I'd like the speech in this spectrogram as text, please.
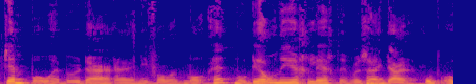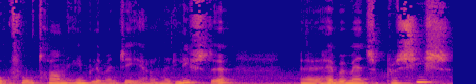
tempo hebben we daar in ieder geval het, het model neergelegd en we zijn daarop ook vlot gaan implementeren. En het liefste uh, hebben mensen precies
